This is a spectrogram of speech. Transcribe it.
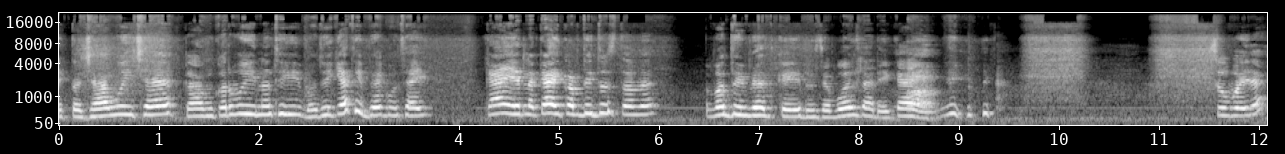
એક તો જાવું છે કામ કરવું નથી બધું ક્યાંથી ભેગું થાય? કાંઈ એટલે કાંઈ કરી દીધું જ તમે. બધું મેં જ કર્યું છે બોલતા નહીં કાંઈ શું બોલ્યા?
